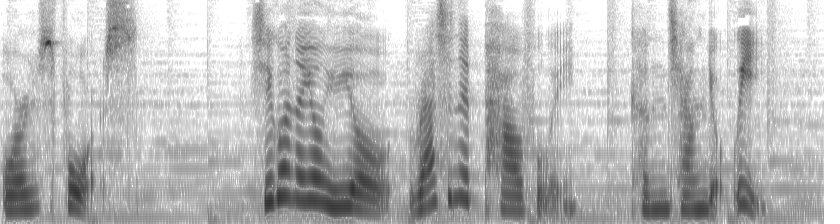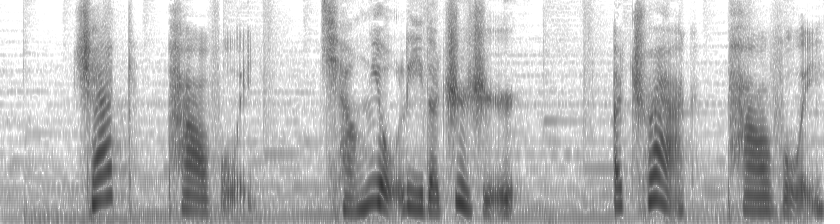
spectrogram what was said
or force。习惯的用语有 resonate powerfully，铿锵有力；check powerfully，强有力的制止；attract powerfully，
